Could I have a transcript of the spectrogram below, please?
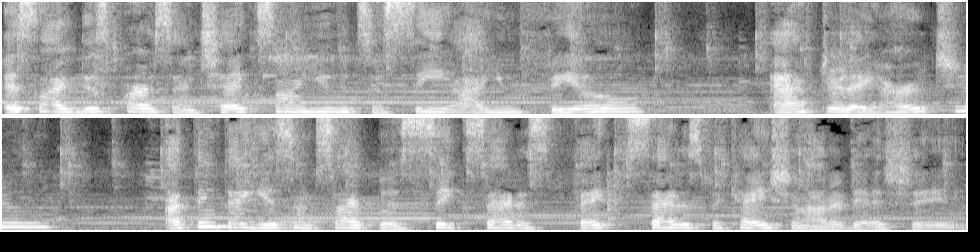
it's like this person checks on you to see how you feel after they hurt you. I think they get some type of sick satisfa- satisfaction out of that shit.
